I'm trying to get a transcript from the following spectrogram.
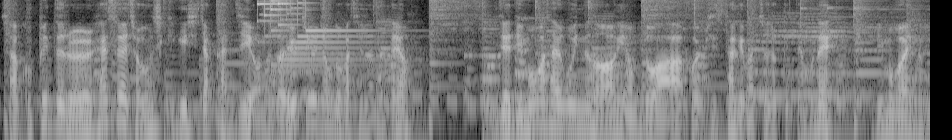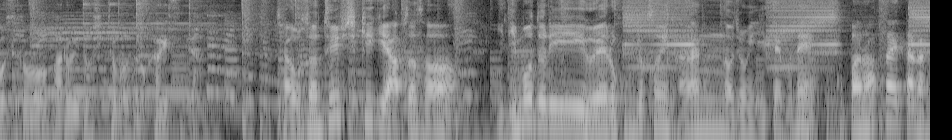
자, 구피들을 해수에 적응시키기 시작한 지 어느덧 일주일 정도가 지났는데요. 이제 니모가 살고 있는 어항의 염도와 거의 비슷하게 맞춰졌기 때문에 니모가 있는 곳으로 바로 이동시켜 보도록 하겠습니다. 자, 우선 투입시키기에 앞서서 이 니모들이 의외로 공격성이 강한 어종이기 때문에 곧바로 합사했다가는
